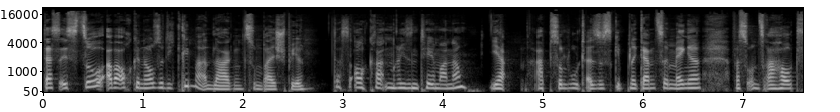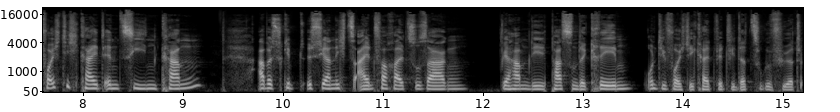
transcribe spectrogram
Das ist so, aber auch genauso die Klimaanlagen zum Beispiel. Das ist auch gerade ein Riesenthema, ne? Ja, absolut. Also es gibt eine ganze Menge, was unserer Haut Feuchtigkeit entziehen kann. Aber es gibt, ist ja nichts einfacher als zu sagen, wir haben die passende Creme und die Feuchtigkeit wird wieder zugeführt.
